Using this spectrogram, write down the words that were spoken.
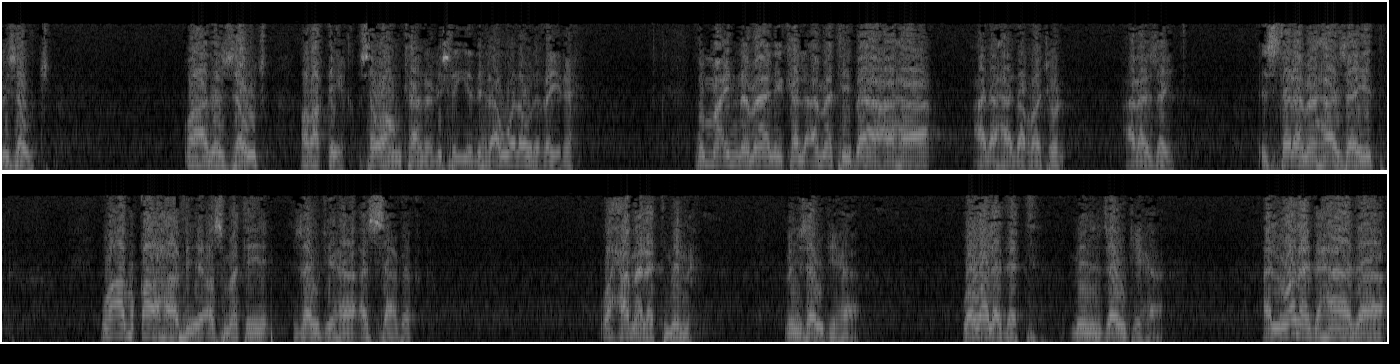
بزوج. وهذا الزوج رقيق سواء كان لسيده الأول أو لغيره. ثم إن مالك الأمة باعها على هذا الرجل على زيد. استلمها زيد وأبقاها في عصمة زوجها السابق. وحملت منه من زوجها وولدت من زوجها. الولد هذا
